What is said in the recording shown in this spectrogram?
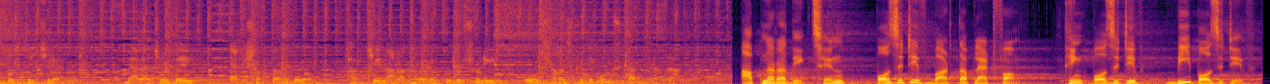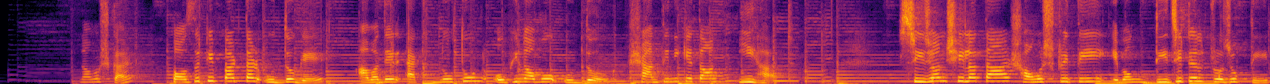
উপস্থিত ছিলেন। মেলা চলবে এক সপ্তাহ ধরে। থাকছে নানা ধরনের প্রদর্শনী ও সাংস্কৃতিক অনুষ্ঠান আপনারা দেখছেন পজিটিভ বার্তা platform. Think positive be positive নমস্কার। পজিটিভ বার্তার উদ্যোগে আমাদের এক নতুন অভিনব উদ্যোগ শান্তিনিকেতন ই হাট সৃজনশীলতা সংস্কৃতি এবং ডিজিটাল প্রযুক্তির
